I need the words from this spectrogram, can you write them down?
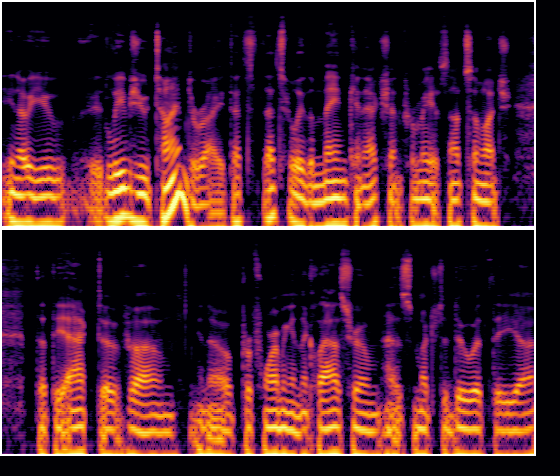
you know, you it leaves you time to write. That's that's really the main connection for me. It's not so much that the act of um, you know performing in the classroom has much to do with the uh,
